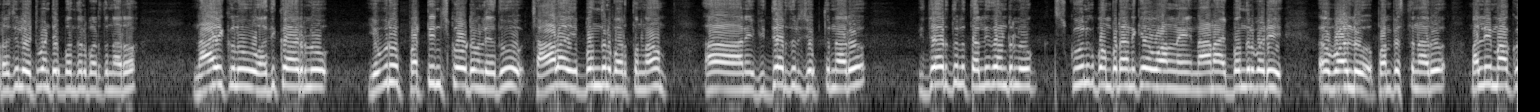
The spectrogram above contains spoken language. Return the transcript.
ప్రజలు ఎటువంటి ఇబ్బందులు పడుతున్నారో నాయకులు అధికారులు ఎవరు పట్టించుకోవడం లేదు చాలా ఇబ్బందులు పడుతున్నాం అని విద్యార్థులు చెప్తున్నారు. విద్యార్థులు తల్లిదండ్రులు స్కూల్కి పంపడానికే వాళ్ళని నానా ఇబ్బందులు పడి వాళ్ళు పంపిస్తున్నారు. మళ్ళీ మాకు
